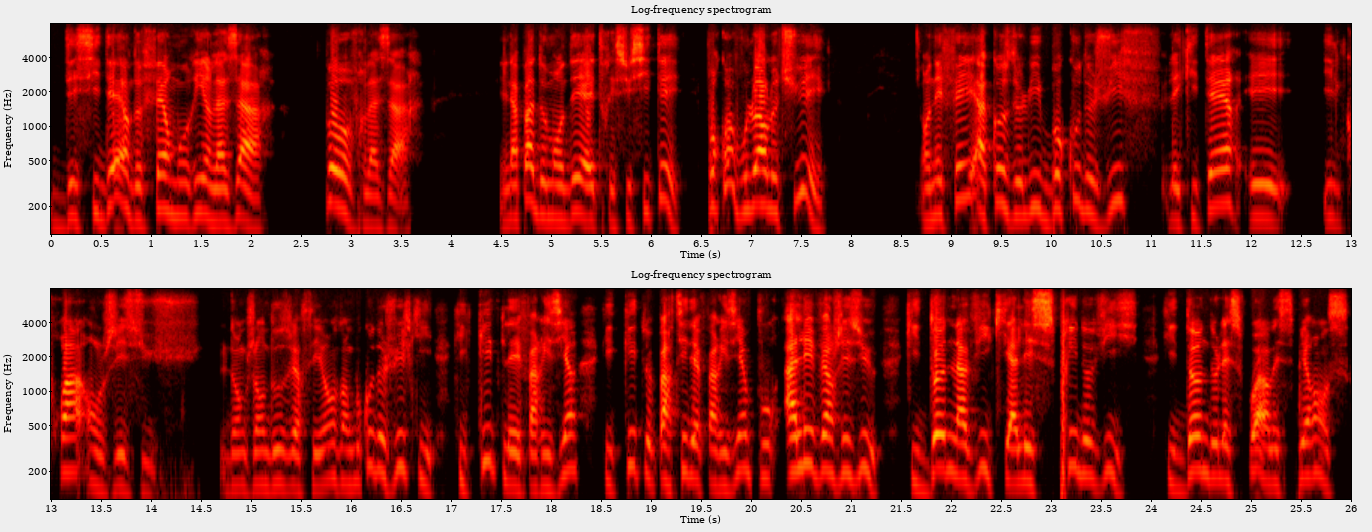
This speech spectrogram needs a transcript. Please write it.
décidèrent de faire mourir Lazare, pauvre Lazare. Il n'a pas demandé à être ressuscité. Pourquoi vouloir le tuer? En effet, à cause de lui, beaucoup de Juifs les quittèrent et ils croient en Jésus. Donc Jean 12, verset 11. Donc beaucoup de juifs qui, qui quittent les pharisiens, qui quittent le parti des pharisiens pour aller vers Jésus, qui donne la vie, qui a l'esprit de vie, qui donne de l'espoir, l'espérance.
